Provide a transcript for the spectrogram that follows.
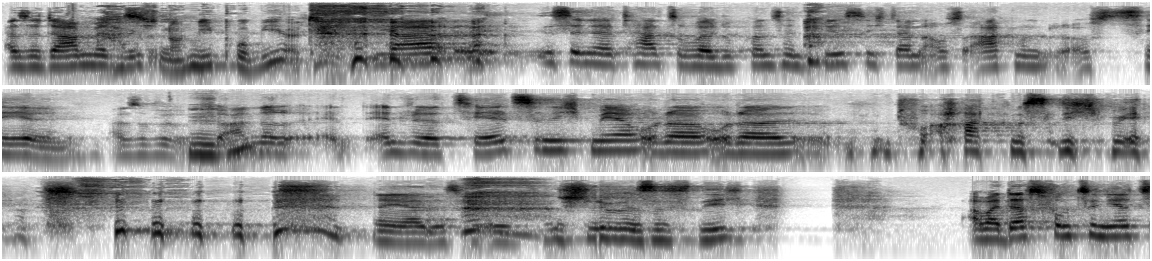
Also damit. Habe ich noch nie probiert. Ja, ist in der Tat so, weil du konzentrierst dich dann aufs Atmen und aufs Zählen. Also für, mhm. für andere, entweder zählst du nicht mehr oder, oder du atmest nicht mehr. naja, das, so schlimm ist es nicht. Aber das funktioniert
